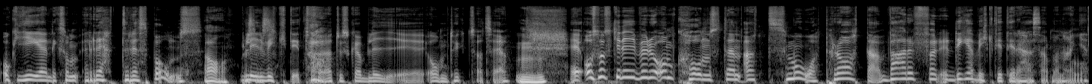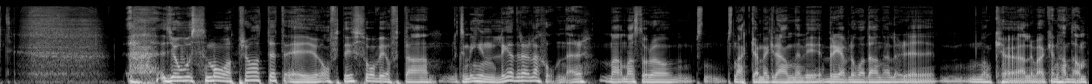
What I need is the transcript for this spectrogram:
och ge liksom rätt respons. Ja, blir viktigt för att du ska bli eh, omtyckt så att säga. Eh, och så skriver du om konsten att småprata. Varför är det viktigt i det här sammanhanget? Jo, småpratet är ju ofta, det är så vi ofta liksom inleder relationer. Man, man står och snackar med grannen vid brevlådan eller i någon kö eller vad det kan handla om.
